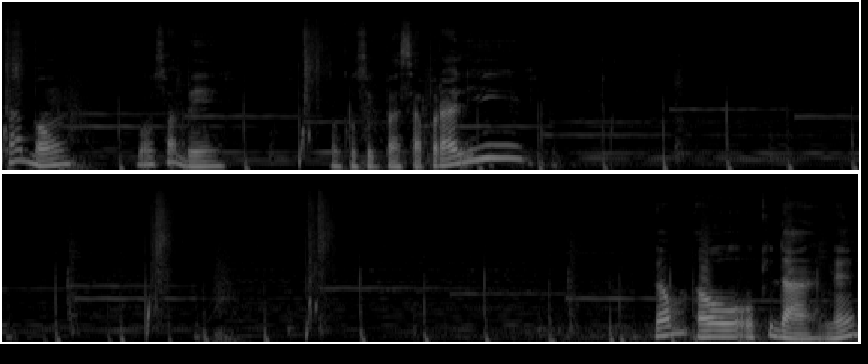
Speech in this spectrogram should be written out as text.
Tá bom, bom saber. Não consigo passar por ali. Então, é o, o que dá, né?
